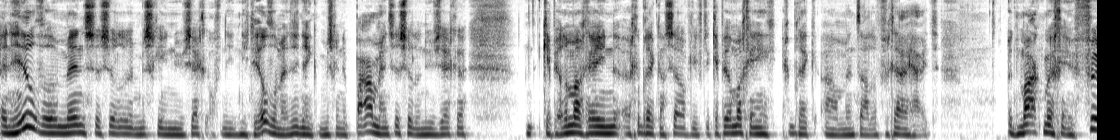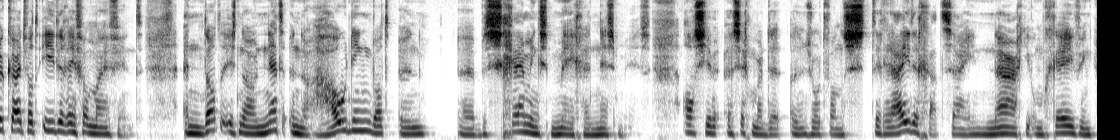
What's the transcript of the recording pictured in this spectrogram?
En heel veel mensen zullen misschien nu zeggen, of niet, niet heel veel mensen, ik denk misschien een paar mensen zullen nu zeggen: Ik heb helemaal geen eh, gebrek aan zelfliefde, ik heb helemaal geen gebrek aan mentale vrijheid. Het maakt me geen fuck uit wat iedereen van mij vindt. En dat is nou net een houding wat een uh, beschermingsmechanisme is. Als je uh, zeg maar de, een soort van strijder gaat zijn naar je omgeving.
